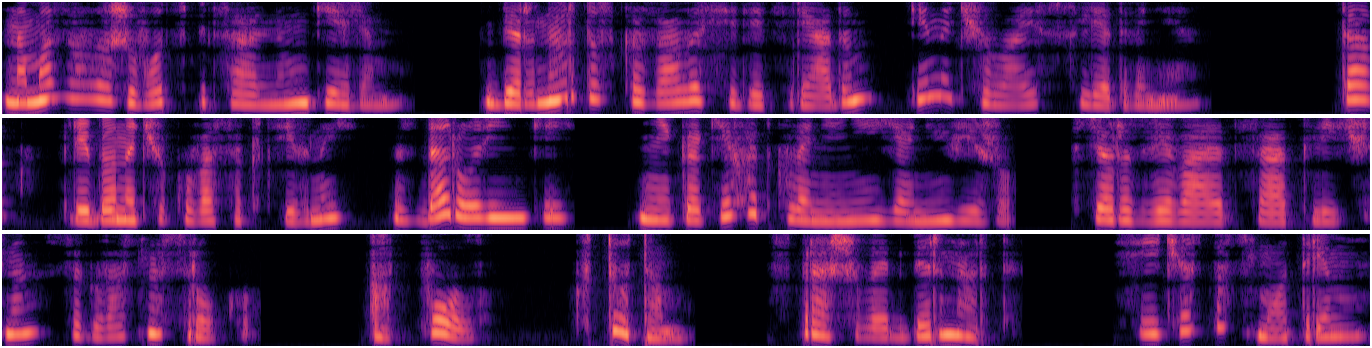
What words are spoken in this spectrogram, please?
намазала живот специальным гелем. Бернарду сказала сидеть рядом и начала исследование. «Так, ребеночек у вас активный, здоровенький, никаких отклонений я не вижу. Все развивается отлично, согласно сроку. А пол? Кто там? спрашивает Бернард. Сейчас посмотрим.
